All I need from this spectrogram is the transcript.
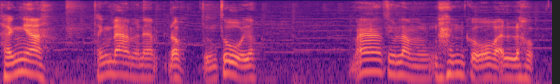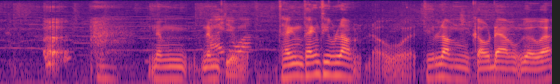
thắng nha. Thắng đam anh em. Đâu tưởng thua rồi má thiếu lầm đánh cổ bạn lột năm năm triệu thắng thắng thiếu lầm đâu thiếu lầm cầu đam gờ quá.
